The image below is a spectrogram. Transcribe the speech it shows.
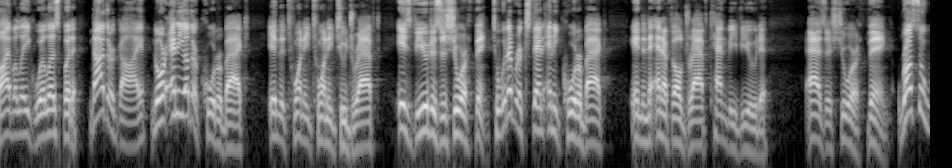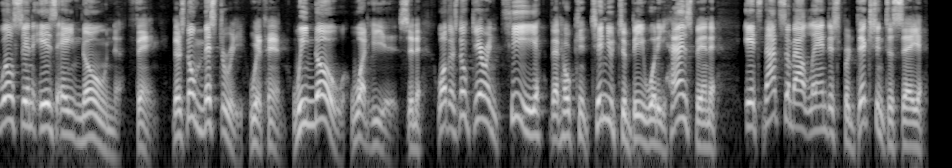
by Malik Willis, but neither guy nor any other quarterback in the 2022 draft is viewed as a sure thing. To whatever extent any quarterback in an NFL draft can be viewed as a sure thing. Russell Wilson is a known thing. There's no mystery with him. We know what he is. And while there's no guarantee that he'll continue to be what he has been, it's not some outlandish prediction to say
